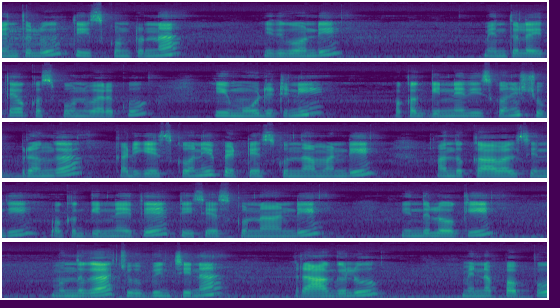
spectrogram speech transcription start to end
మెంతులు తీసుకుంటున్నా. ఇదిగోండి మెంతులు అయితే ఒక స్పూన్ వరకు ఈ మూడిటిని ఒక గిన్నె తీసుకొని శుభ్రంగా కడిగేసుకొని పెట్టేసుకుందామండి. అందుకు కావాల్సింది ఒక గిన్నె అయితే తీసేసుకున్నా అండి. ఇందులోకి ముందుగా చూపించిన రాగులు మినపప్పు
